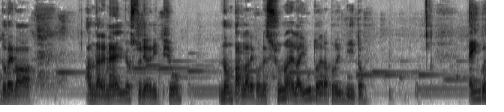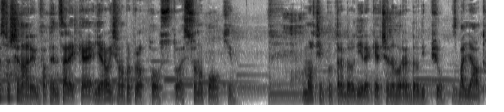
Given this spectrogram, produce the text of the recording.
doveva andare meglio, studiare di più, non parlare con nessuno e l'aiuto era proibito. E in questo scenario mi fa pensare che gli eroi siano proprio l'opposto e sono pochi. Molti potrebbero dire che ce ne vorrebbero di più, sbagliato.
